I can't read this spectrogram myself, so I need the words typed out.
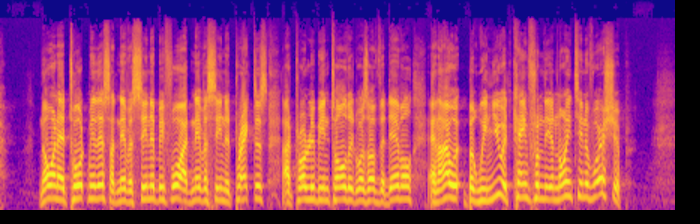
No one had taught me this. I'd never seen it before. I'd never seen it practiced. I'd probably been told it was of the devil, and I. W- but we knew it came from the anointing of worship.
